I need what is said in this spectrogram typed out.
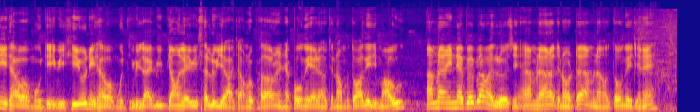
နေထားပေါ်မူတည်ပြီး hero နေထားပေါ်မူတည်ပြီးလိုက်ပြီးပြောင်းလဲပြီးဆက်လို့ရအောင်လို့ဘာသာအနေနဲ့ပုံစံရတယ်ကျွန်တော်မသွားသေးချင်ပါဘူး amlan အနေနဲ့ပြောပြမယ်ဆိုလို့ရှိရင် amlan ကတော့ကျွန်တော်တက် amlan ကိုသုံးနေခြင်းနဲ့အ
